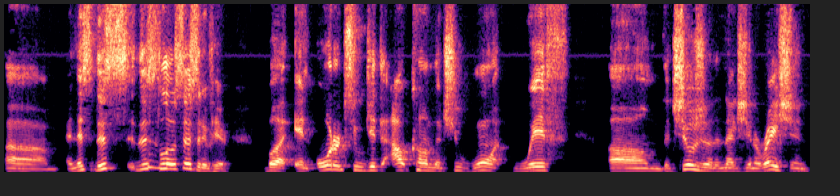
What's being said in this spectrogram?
um, and this this this is a little sensitive here, but in order to get the outcome that you want with um, the children of the next generation,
